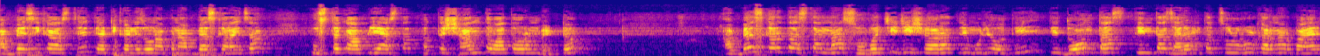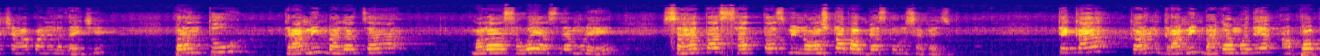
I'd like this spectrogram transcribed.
अभ्यासिका असते त्या ठिकाणी जाऊन आपण अभ्यास करायचा. पुस्तकं आपली असतात फक्त शांत वातावरण भेटतं. अभ्यास करत असताना सोबतची जी शहरातली मुले होती ती दोन तास तीन तास झाल्यानंतर चुळबुळ करणार बाहेर चहा पाण्याला जायचे. परंतु ग्रामीण भागाचा मला सवय असल्यामुळे सहा तास सात तास मी नॉनस्टॉप अभ्यास करू शकायचो ते का? कारण ग्रामीण भागामध्ये आपोआप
